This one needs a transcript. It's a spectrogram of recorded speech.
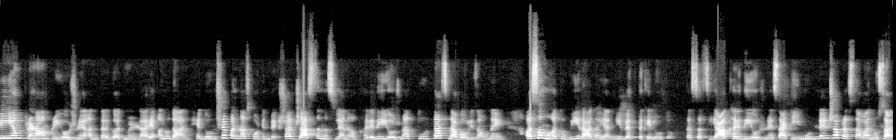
पीएम प्रणाम योजनेअंतर्गत मिळणारे अनुदान हे दोनशे पन्नास कोटींपेक्षा जास्त नसल्यानं खरेदी योजना तुर्तास राबवली जाऊ नये असं मत व्ही. राधा यांनी व्यक्त केलं होतं. तसंच या खरेदी योजनेसाठी मुंडेंच्या प्रस्तावानुसार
